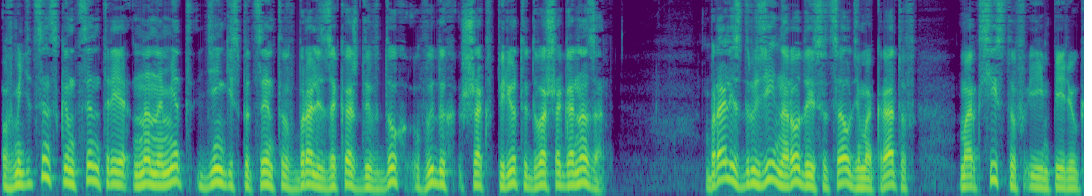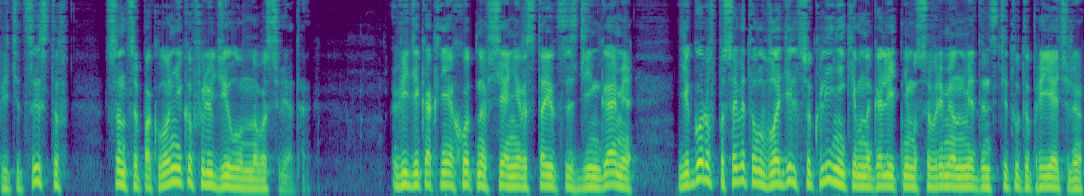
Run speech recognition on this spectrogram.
В медицинском центре «Наномед» деньги с пациентов брали за каждый вдох, выдох, шаг вперед и два шага назад. Брали с друзей народа и социал-демократов, марксистов и империокритицистов, солнцепоклонников и людей лунного света. Видя, как неохотно все они расстаются с деньгами, Егоров посоветовал владельцу клиники, многолетнему со времен мединститута приятелю,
